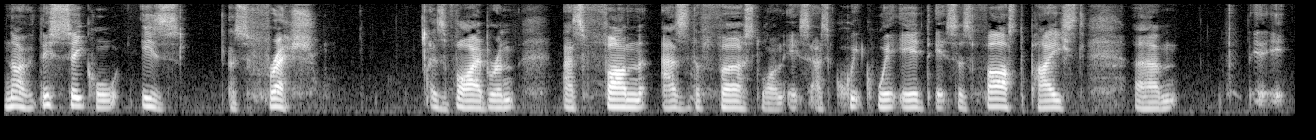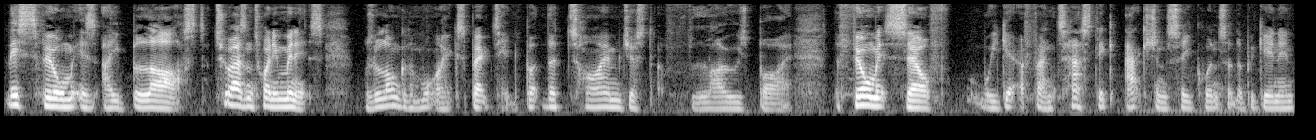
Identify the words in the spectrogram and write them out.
no, this sequel is as fresh, as vibrant, as fun as the first one. It's as quick-witted, it's as fast-paced. Um, this film is a blast. 2020 minutes was longer than what I expected, but the time just flows by. The film itself, we get a fantastic action sequence at the beginning.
